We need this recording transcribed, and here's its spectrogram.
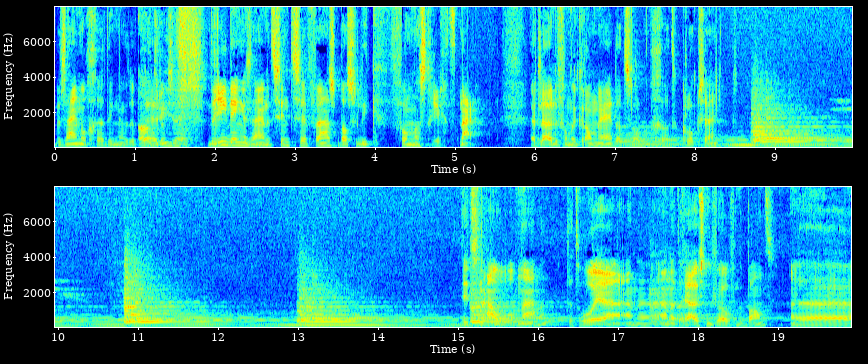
Er zijn nog eh, dingen aan het. Oh, drie zelfs. Drie dingen zijn het. Sint-Servaas Basiliek van Maastricht. Nou, het luiden van de Grand Mère, dat zal een grote klok zijn. Dit is een oude opname. Dat hoor je aan, eh, aan het ruisniveau van de band. Eh,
